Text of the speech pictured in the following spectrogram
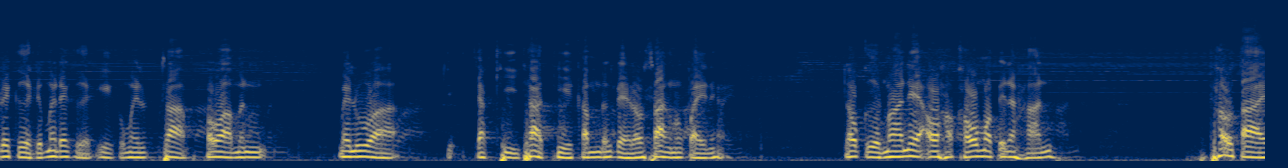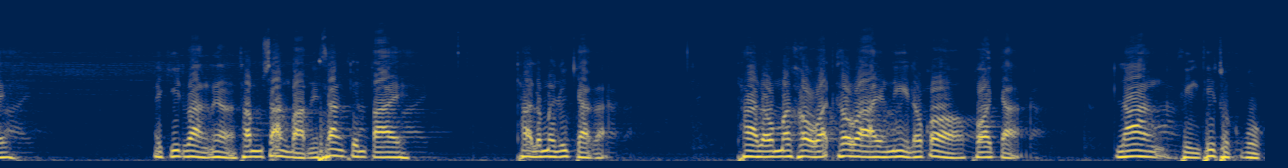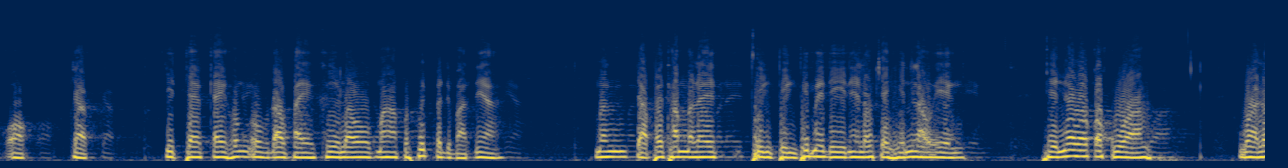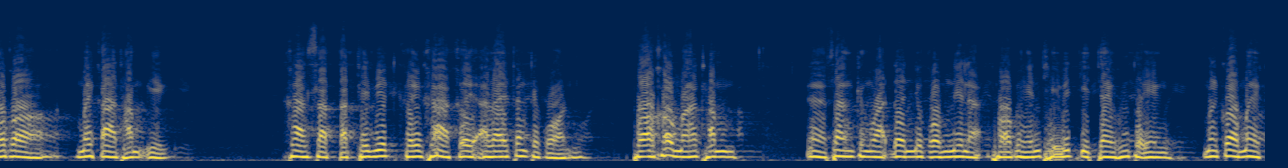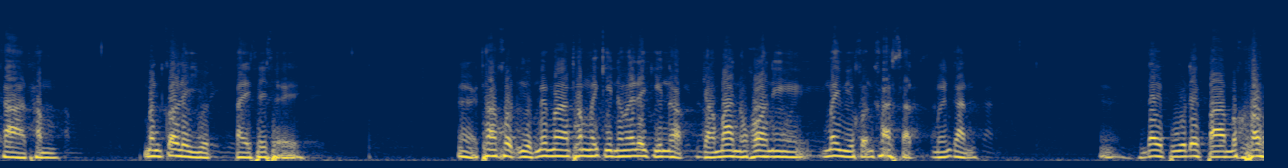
ได้เกิดหรือไม่ได้เกิดอีกก็ไม่ทราบ เพราะว่ามัน ไม่รู้ว่าจากขี่ชาติขี่กรรมตั้งแต่เราสร้างลงไปเนี่ย เราเกิดมาเนี่ยเอาเขามาเป็นอาหาร เท่าตาย ให้คิดว่างเนี่ยทำสร้างบาปเนี่ยสร้างจนตาย ถ้าเราไม่รู้จักอะ ถ้าเรามาเข้าวัดเข้าวาอย่างนี้เราก็พอจะล้างสิ่งที่สกปรกออกจากจิตใจใจของเราไป คือเรามาประพฤติปฏิบัติเนี่ย มันจะไปทำอะไรสิ่งสิ่งที่ไม่ดีเนี่ยเราจะเห็นเราเอง เห็นแล้วเราก็กลัวว่าแล้วก็ไม่กล้าทำอีกฆ่าสัตว์ตัดชีวิตเคยฆ่าเคยอะไรตั้งแต่ก่อน พอเข้ามาทำสร้างจังหวะเดินโยกมนี่แหละ พอไปเห็นชีวิตจิตใจของตัวเอง มันก็ไม่กล้าทำมันก็เลยหยุดไปเฉยๆถ้าคนอื่นไม่มาทำให้กินไม่ได้กินหรอกอย่างบ้านหลวงพ่อนี่ไม่มีคนฆ่าสัตว์เหมือนกัน ได้ปูได้ปลามาครอบ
